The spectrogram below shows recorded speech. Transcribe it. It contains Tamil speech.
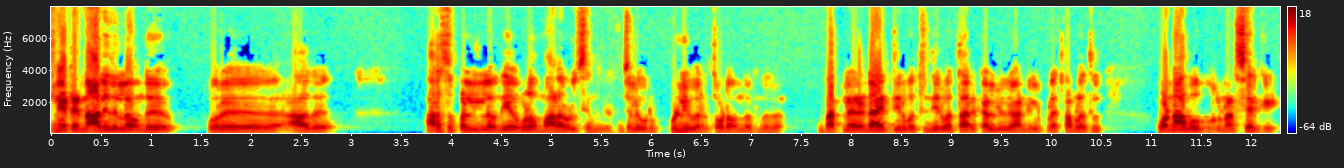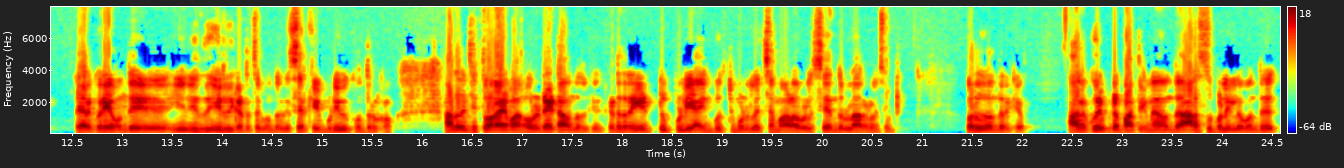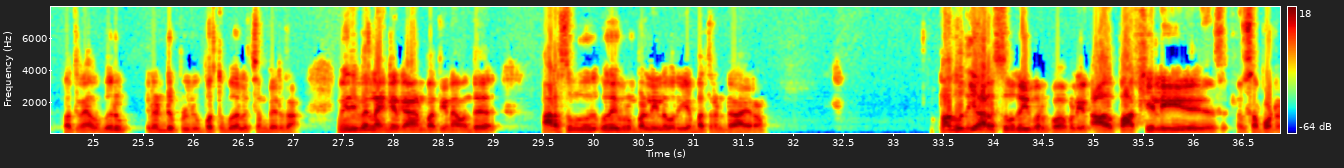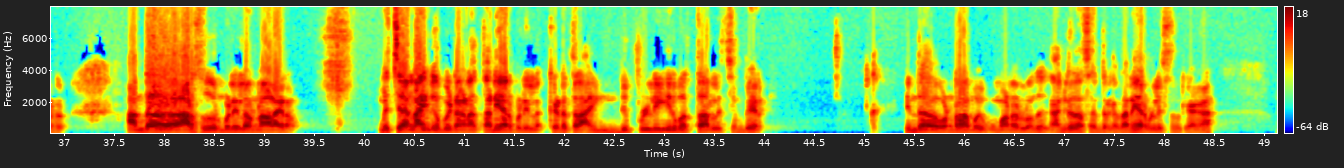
நேற்றைய நாளிதழில் வந்து ஒரு அதாவது அரசு பள்ளியில் வந்து எவ்வளோ மாணவர்கள் சேர்ந்துருக்குன்னு சொல்லி ஒரு புள்ளிவரத்தோட வந்திருந்தது. பட்ன ரெண்டாயிரத்தி இருபத்தஞ்சி இருபத்தாறு கல்வி ஆண்டுகளுக்குள்ள தமிழகத்தில் ஒன்றாம் வகுப்புக்குள்ளான சேர்க்கை. ஏறக்குறைய வந்து இறு இறு- இறுதி கட்டத்துக்கு வந்திருக்கு. சேர்க்கை முடிவுக்கு வந்திருக்கும். அதை வச்சு தோராயமாக ஒரு டேட்டா வந்திருக்கு. கிட்டத்தட்ட எட்டு புள்ளி ஐம்பத்தி மூணு லட்சம் மாணவர்கள் சேர்ந்துள்ளார்கள்னு சொல்லிட்டு ஒரு இது வந்திருக்கு. அதில் குறிப்பிட்டு பார்த்தீங்கன்னா வந்து அரசு பள்ளியில் வந்து பார்த்தீங்கன்னா வெறும் ரெண்டு புள்ளி முப்பத்தொம்பது லட்சம் பேர் தான். மீதி பேர்லாம் எங்கே இருக்காங்கன்னு பார்த்தீங்கன்னா வந்து அரசு உத- உதவி பெறும் பள்ளியில் ஒரு எண்பத்தி ரெண்டாயிரம் பகுதி அரசு உதவி பெறும் பள்ளியில் பார்ஷியலி சப்போர்ட்டட் அந்த அரசு உதவி பள்ளியில் ஒரு நாலாயிரம். மிச்சம் எல்லாம் எங்கே போயிட்டாங்கன்னா தனியார் பள்ளியில். கிட்டத்தட்ட ஐந்து புள்ளி இருபத்தாறு லட்சம் பேர். இந்த ஒன்றாம் வகுப்பு மாணவர்கள் வந்து அங்கே தான் சேர்ந்துருக்காங்க. தனியார் பள்ளியில் சேர்ந்துருக்காங்க.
